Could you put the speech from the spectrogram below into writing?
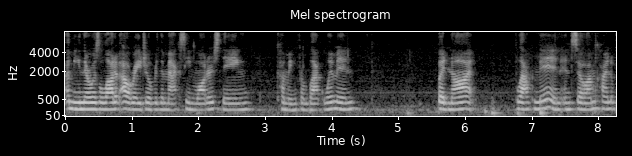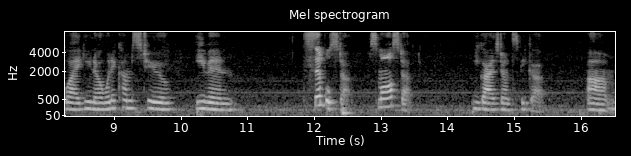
i mean there was a lot of outrage over the maxine waters thing coming from black women but not black men. And so i'm kind of like you know when it comes to even simple stuff small stuff you guys don't speak up. Um,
